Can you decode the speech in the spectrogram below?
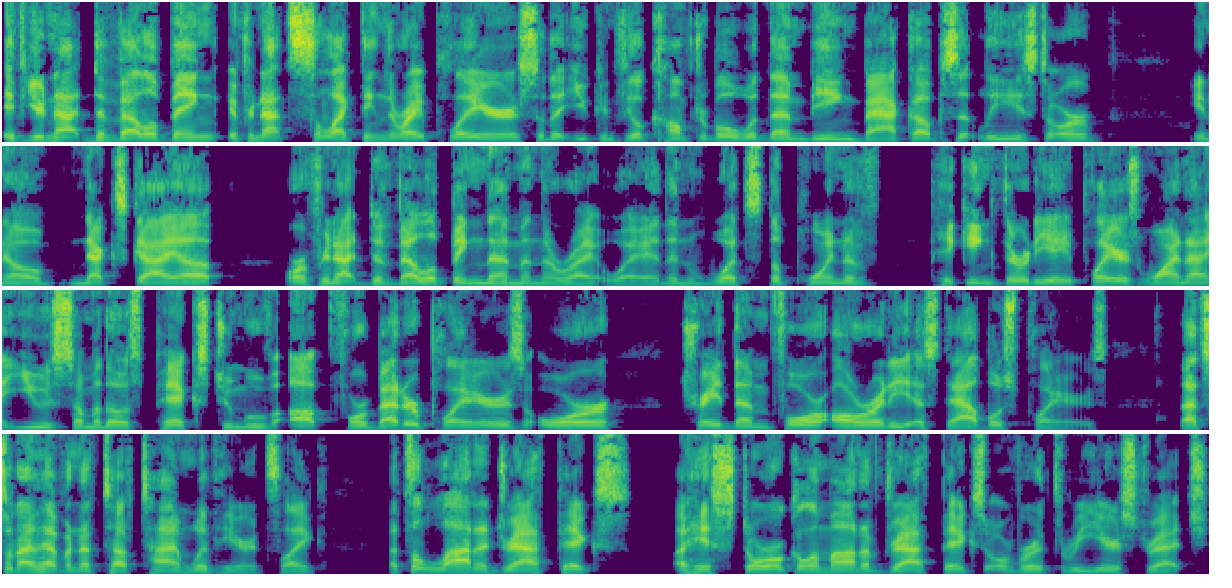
if you're not developing, if you're not selecting the right players so that you can feel comfortable with them being backups at least, or you know, next guy up, or if you're not developing them in the right way, then what's the point of picking 38 players? Why not use some of those picks to move up for better players or trade them for already established players? That's what I'm having a tough time with here. It's like that's a lot of draft picks, a historical amount of draft picks over a three year stretch,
